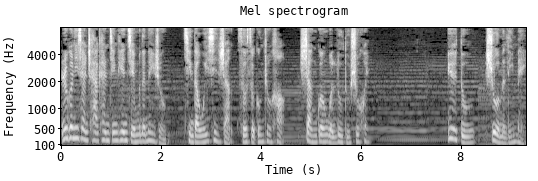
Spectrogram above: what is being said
如果你想查看今天节目的内容，请到微信上搜索公众号“上官文露读书会”。阅读是我们离美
